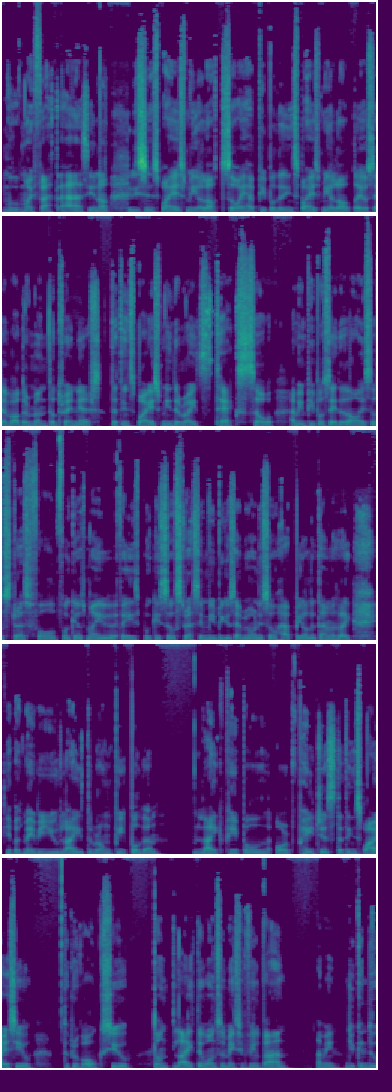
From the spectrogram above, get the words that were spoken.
move my fat ass, you know. This inspires me a lot. So I have people that inspires me a lot. I also have other mental trainers that inspires me, that writes text. So I mean people say that, oh, it's so stressful because my Facebook is so stressing me because everyone is so happy all the time. I was like, yeah, but maybe you like the wrong people then. Like people or pages that inspires you, that provokes you don't like the ones that makes you feel bad. I mean, you can do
